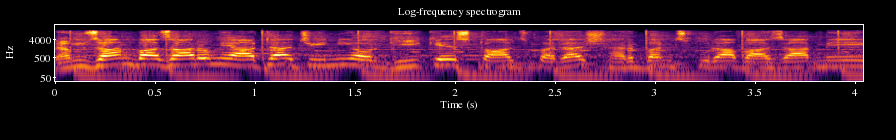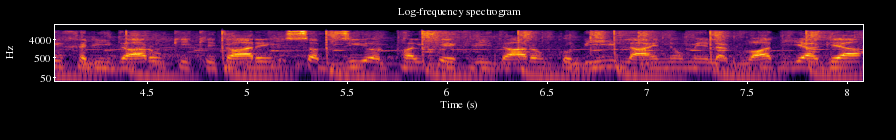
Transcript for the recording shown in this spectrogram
रमज़ान बाजारों में आटा, चीनी और घी के स्टॉल्स पर रश। हरबंसपुरा बाज़ार में खरीदारों की कितारें, सब्ज़ी और फल के खरीदारों को भी लाइनों में लगवा दिया गया।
